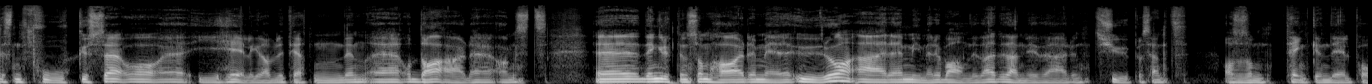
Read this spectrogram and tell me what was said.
nesten fokuset og, eh, i hele graviditeten din. Eh, og da er det angst. Eh, den gruppen som har mer uro, er eh, mye mer vanlig. Der regner vi er rundt 20% Altså som tenker en del på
